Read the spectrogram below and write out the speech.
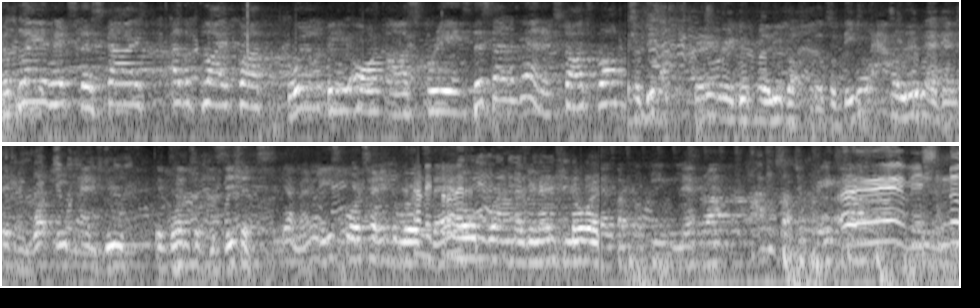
The plane hits the skies and the flight path will be on our screens. This time again, it starts from. So this is very, very good early gospels. So they will have a little advantage in what they can do in terms of decisions. yeah, man, esports heading towards their home ground, as you mentioned, nowhere. Team Lebra having such a great Vishnu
